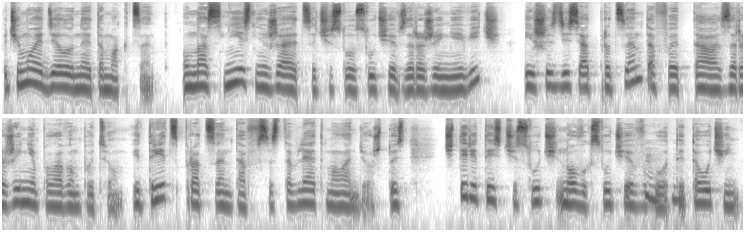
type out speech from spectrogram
Почему я делаю на этом акцент? У нас не снижается число случаев заражения ВИЧ, и 60% это заражение половым путем, и 30% составляет молодежь. То есть 4 тысячи случ... новых случаев в год. Mm-hmm. Это очень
